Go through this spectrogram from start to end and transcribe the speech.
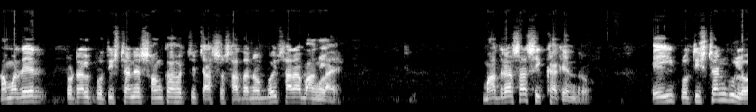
আমাদের টোটাল প্রতিষ্ঠানের সংখ্যা হচ্ছে চারশো সাতানব্বই সারা বাংলায়। মাদ্রাসা শিক্ষা কেন্দ্র। এই প্রতিষ্ঠানগুলো,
